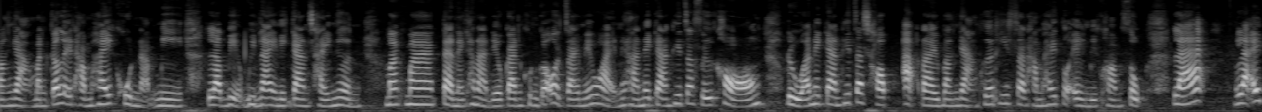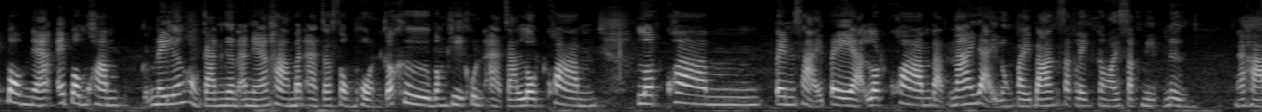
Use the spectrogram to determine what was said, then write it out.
บางอย่าง มันก็เลยทำให้คุณอะมีระเบียบวินัยในการใช้เงินมาก ๆ แต่ในขณะเดียวกันคุณก็อดใจไม่ไหวนะคะในการที่จะซื้อของ หรือว่าในการที่จะช็อปอะไรบางอย่าง เพื่อที่จะทำให้ตัวเองมีความสุข และและไอ้ปมเนี้ยไอ้ปมความในเรื่องของการเงินอันเนี้ยค่ะ มันอาจจะส่งผลก็คือบางทีคุณอาจจะลดความลดความเป็นสายเปย์อะลดความแบบหน้าใหญ่ลงไปบ้างสักเล็กน้อยสักนิดหนึ่ง นะคะ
